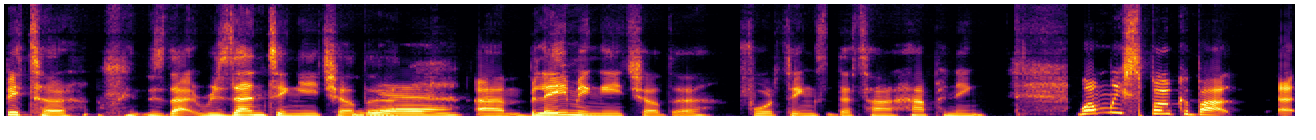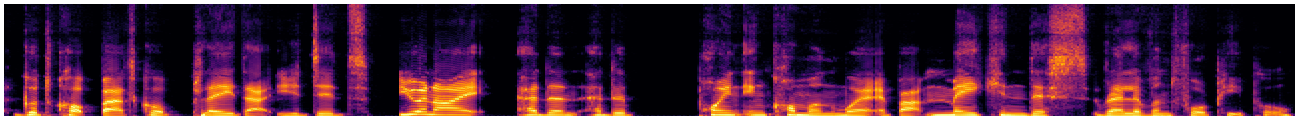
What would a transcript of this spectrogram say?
bitter, is that resenting each other, yeah. um, blaming each other for things that are happening. When we spoke about Good Cop, Bad Cop play that you did, you and I had a had a point in common where about making this relevant for people.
